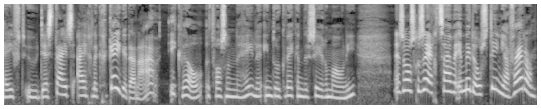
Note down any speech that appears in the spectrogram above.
Heeft u destijds eigenlijk gekeken daarna? Ik wel. Het was een hele indrukwekkende ceremonie. En zoals gezegd zijn we inmiddels tien jaar verder.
